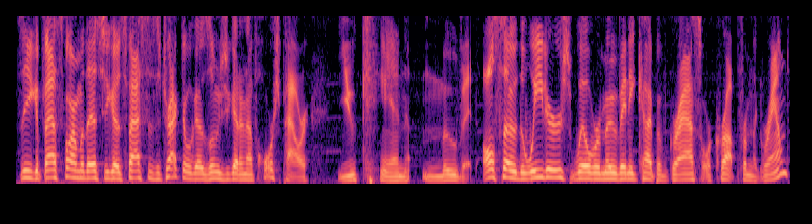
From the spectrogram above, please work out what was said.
So you can fast farm with this. You go as fast as the tractor will go as long as you got enough horsepower you can move it. Also, the weeders will remove any type of grass or crop from the ground.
